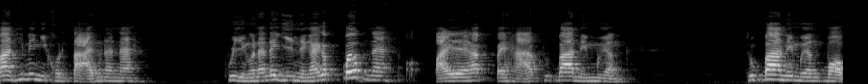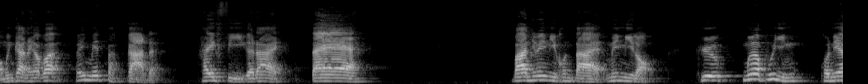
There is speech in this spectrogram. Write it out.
บ้านที่ไม่มีคนตายเท่านั้นนะ ผู้หญิงคนนั้นได้ยินอย่างไงก็ปุ๊บนะ ไปเลยครับ ไปหาทุกบ้านในเมือง ทุกบ้านในเมืองบอกเหมือนกันนะครับว่าเฮ้ยเม็ดผักกาดอะให้ฟรีก็ได้ แต่บ้านที่ไม่มีคนตายไม่มีหรอก คือเมื่อผู้หญิงคนนี้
